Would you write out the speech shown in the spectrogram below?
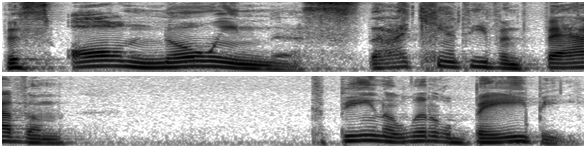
this all knowingness that I can't even fathom to being a little baby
